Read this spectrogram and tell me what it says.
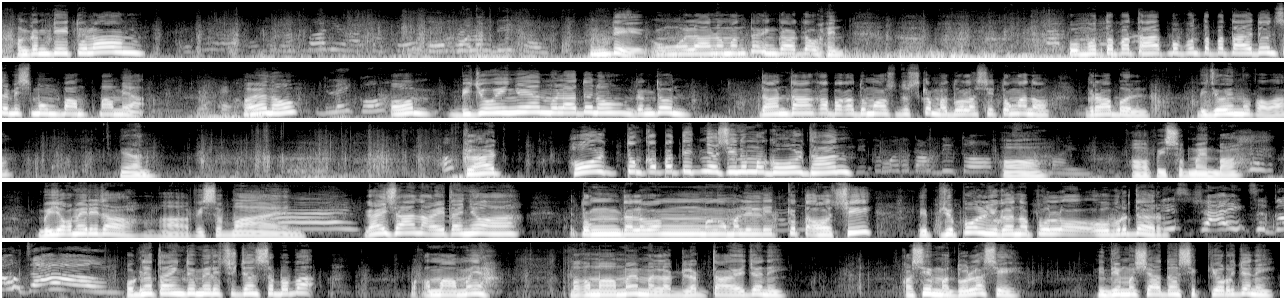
Hanggang dito lang. Hindi, kung wala naman tayong gagawin. Pumunta pa tayo, pupunta pa tayo doon sa mismong bump mamaya. Ayan oh. Delay ko. Oh, videoin nyo yan mula doon oh, hanggang doon. Dahan-dahan ka baka dumaos-dos ka, madulas itong ano, gravel. Videoin mo pa wa? Yan. Clark, hold tong kapatid niya. Sino mag-hold, han? Dito matatawag dito. Oo. Mine. Oh, peace of mind ba? Video kami rito. Ah, peace of mind. Guys ha, nakita nyo ha. Itong dalawang mga maliliit ko. Oh, see? If you pull, you gonna pull over there. He's trying to go down. Huwag na tayong dumiretso dyan sa baba. Baka mamaya. Baka mamaya malaglag tayo dyan eh. Kasi madulas eh. Hindi masyadong secure dyan eh.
